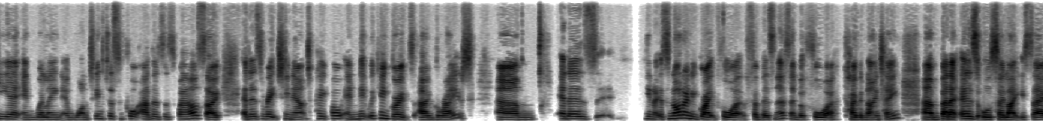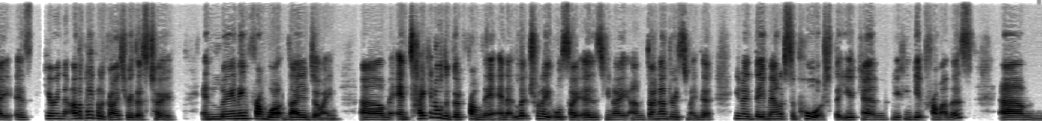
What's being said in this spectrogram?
here and willing and wanting to support others as well. So it is reaching out to people and networking groups are great. Um, it is, you know, it's not only great for, for business and before COVID-19, um, but it is also, like you say, is hearing that other people are going through this too and learning from what they are doing um, and taking all the good from there. And it literally also is, you know, um, don't underestimate the, you know, the amount of support that you can you can get from others. Um,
